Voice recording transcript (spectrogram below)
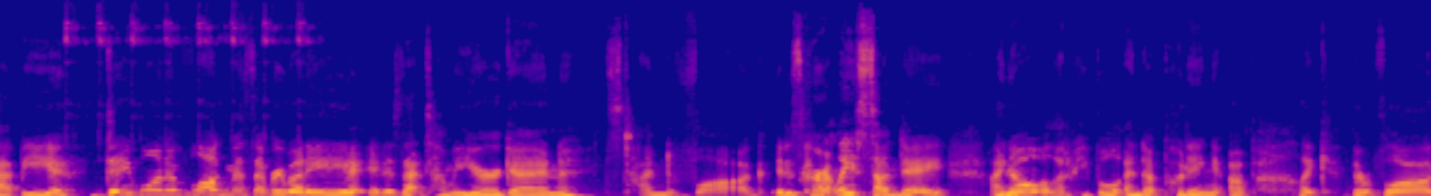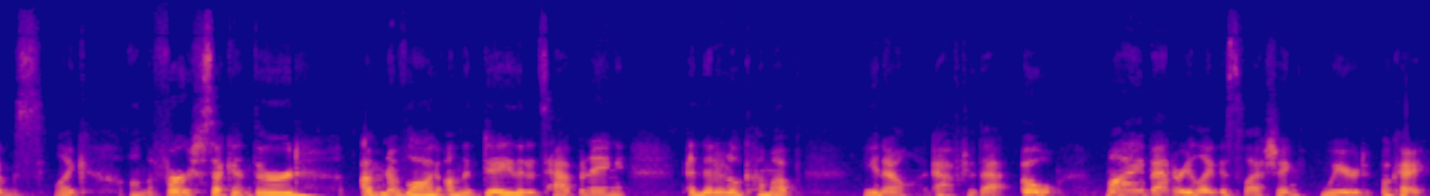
Happy day one of Vlogmas, everybody. It is that time of year again. It's time to vlog. It is currently Sunday. I know a lot of people end up putting up like their vlogs like on the first, second, third. I'm gonna vlog on the day that it's happening and then it'll come up, you know, after that. Oh, my battery light is flashing. Weird. Okay,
